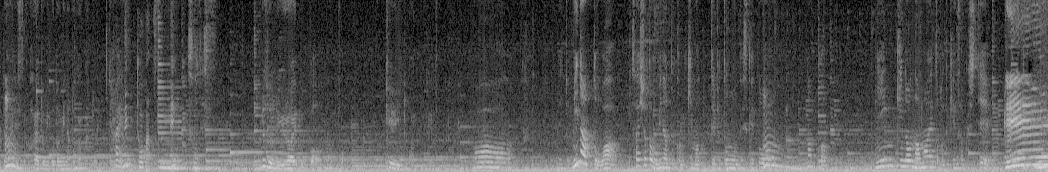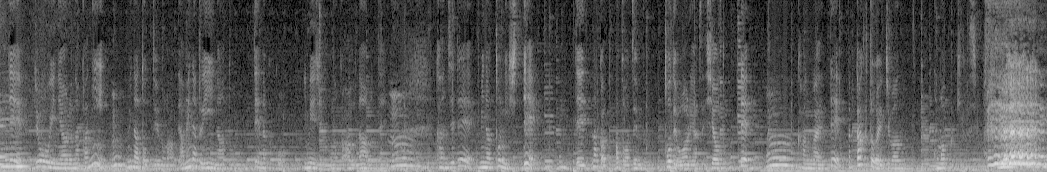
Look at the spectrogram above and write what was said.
ゃないですか、隼人美琴湊学人はい、ね塔がつくね、そうです。それぞれの由来とかなんか経緯とかって。ああえっと湊は最初多分湊から決まってると思うんですけど、なんか人気の名前とかで検索してで上位にある中にうん。湊っていうのがあってあ湊いいなと思ってなんかこうイメージにもなんか合うなみたいな感じで湊にしてでなんかあとは全部「と」で終わるやつにしようと思ってうん。考えてなんかガクトが一番困った気がします。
